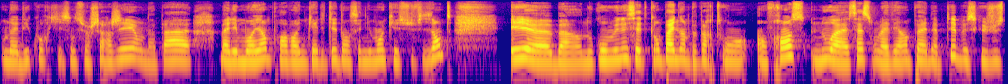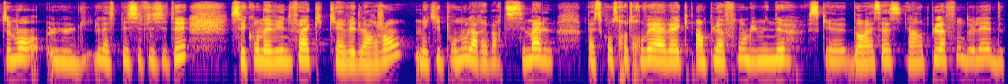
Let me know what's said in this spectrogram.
on a des cours qui sont surchargés, on n'a pas bah, les moyens pour avoir une qualité d'enseignement qui est suffisante. Et euh, bah, donc on menait cette campagne un peu partout en, France. Nous, à Assas, on l'avait un peu adapté parce que justement, la spécificité, c'est qu'on avait une fac qui avait de l'argent, mais qui pour nous la répartissait mal parce qu'on se retrouvait avec un plafond lumineux, parce que dans Assas, il y a un plafond de LED.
